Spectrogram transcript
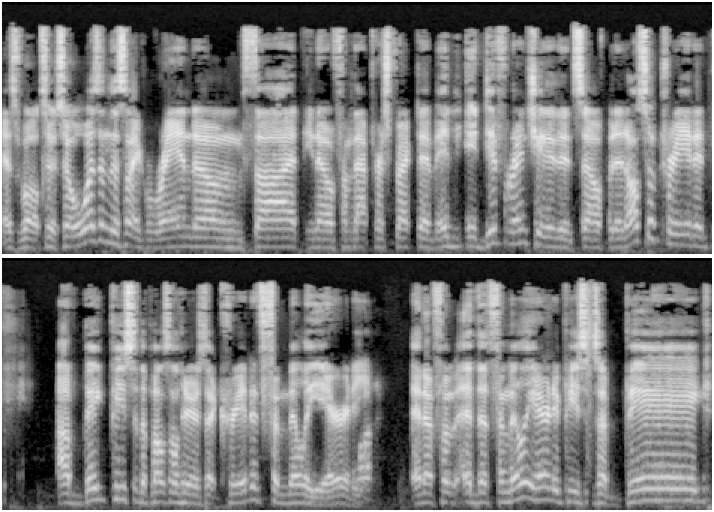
as well too. So it wasn't this like random thought you know from that perspective. It, it differentiated itself but it also created a big piece of the puzzle here is that created familiarity. And a, the familiarity piece is a big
